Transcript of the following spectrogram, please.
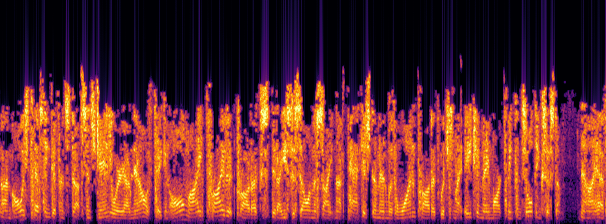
I'm always testing different stuff. Since January, I now have taken all my private products that I used to sell on the site and I've packaged them in with one product, which is my HMA marketing consulting system. Now I have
